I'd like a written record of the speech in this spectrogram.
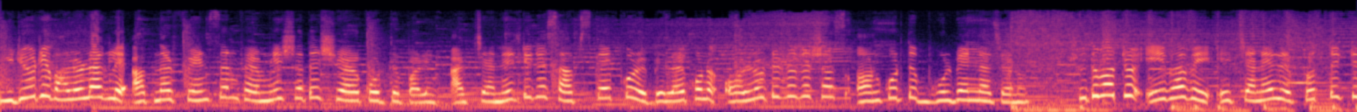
ভিডিওটি ভালো লাগলে আপনার ফ্রেন্ডস অ্যান্ড ফ্যামিলির সাথে শেয়ার করতে পারেন। আর চ্যানেলটিকে সাবস্ক্রাইব করে বেলাইকনে অল নোটিফিকেশান অন করতে ভুলবেন না যেন। শুধুমাত্র এইভাবেই এই চ্যানেলের প্রত্যেকটি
